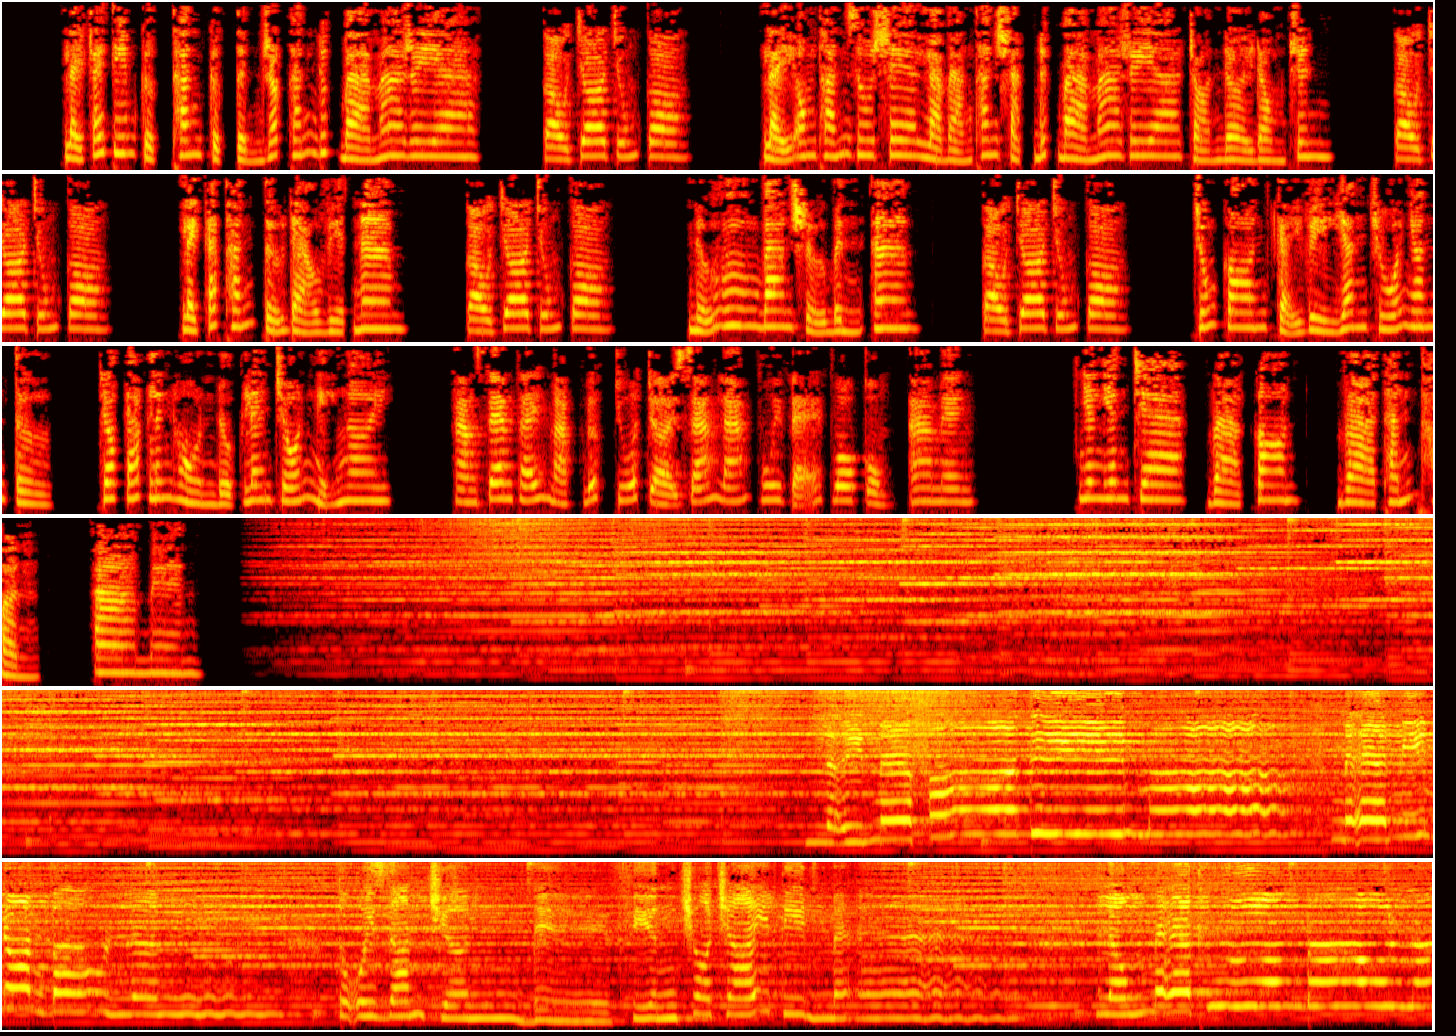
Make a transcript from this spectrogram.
Lạy trái tim cực thanh cực tịnh rất thánh Đức Bà Maria, cầu cho chúng con. Lạy ông Thánh Xe là bạn thanh sạch Đức Bà Maria trọn đời đồng trinh. Cầu cho chúng con. Lạy các thánh tử đạo Việt Nam. Cầu cho chúng con. Nữ vương ban sự bình an. Cầu cho chúng con. Chúng con cậy vì danh Chúa nhân từ, cho các linh hồn được lên chốn nghỉ ngơi hằng xem thấy mặt Đức Chúa Trời sáng láng vui vẻ vô cùng. Amen. Nhân danh Cha và Con và Thánh Thần. Amen. Lạy mẹ Fatima mẹ ní non bao lần, tội gian trần để phiền cho trái tim mẹ. Lòng mẹ thương bao la,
